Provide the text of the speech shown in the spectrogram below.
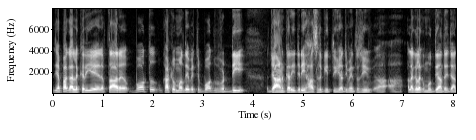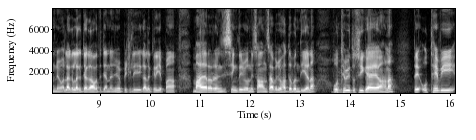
ਜੇ ਆਪਾਂ ਗੱਲ ਕਰੀਏ ਰਫਤਾਰ ਬਹੁਤ ਘੱਟ ਉਮਰ ਦੇ ਵਿੱਚ ਬਹੁਤ ਵੱਡੀ ਜਾਣਕਾਰੀ ਜਿਹੜੀ ਹਾਸਲ ਕੀਤੀ ਹੋਈ ਆ, ਜਿਵੇਂ ਤੁਸੀਂ ਅਲੱਗ-ਅਲੱਗ ਮੁੱਦਿਆਂ ਤੇ ਜਾਂਦੇ ਹੋ, ਅਲੱਗ-ਅਲੱਗ ਜਗ੍ਹਾਵਾਂ ਤੇ ਜਾਂਦੇ ਹੋ, ਜਿਵੇਂ ਪਿਛਲੀ ਗੱਲ ਕਰੀਏ ਆਪਾਂ, ਮਹਾਰਾਜਾ ਰਣਜੀਤ ਸਿੰਘ ਦੇ ਜੋ ਨਿਸ਼ਾਨ ਸਾਹਿਬ ਜੋ ਹੱਦਬੰਦੀ ਹੈ ਨਾ, ਉੱਥੇ ਵੀ ਤੁਸੀਂ ਗਏ ਆ, ਹਨਾ? ਤੇ ਉੱਥੇ ਵੀ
